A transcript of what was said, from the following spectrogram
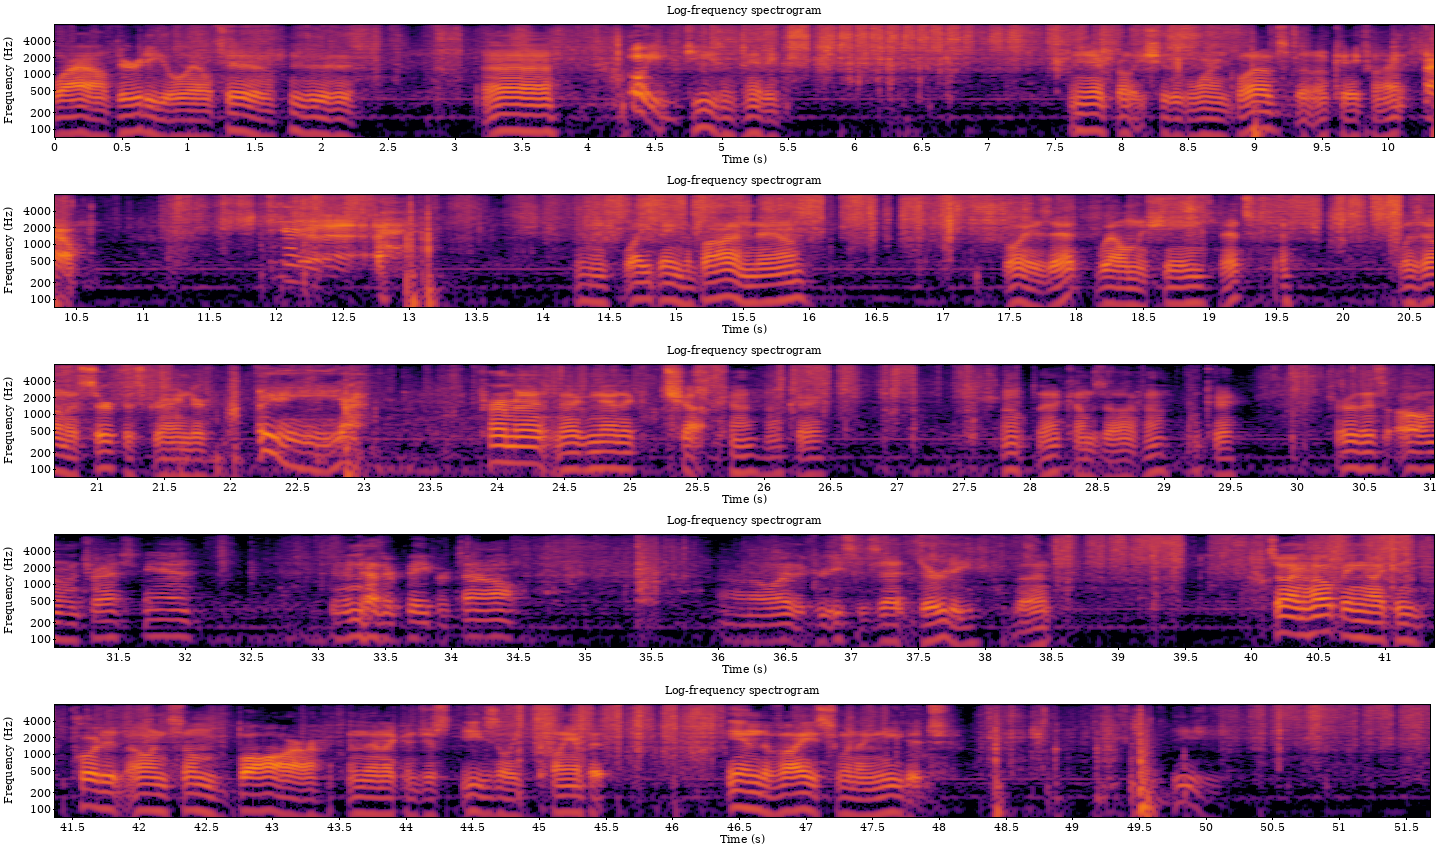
wow, dirty oil too. Uh, oh, jeez, I'm heavy. Yeah, I probably should have worn gloves, but okay, fine. Ow. Finish wiping the bottom down. Boy, is that well machined. That's was on a surface grinder. Yeah. Permanent magnetic chuck, huh? Okay. Oh, that comes off, huh? Okay. Throw this all in the trash can. And another paper towel. I don't know why the grease is that dirty, but... So I'm hoping I can put it on some bar and then I can just easily clamp it in the vise when I need it.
